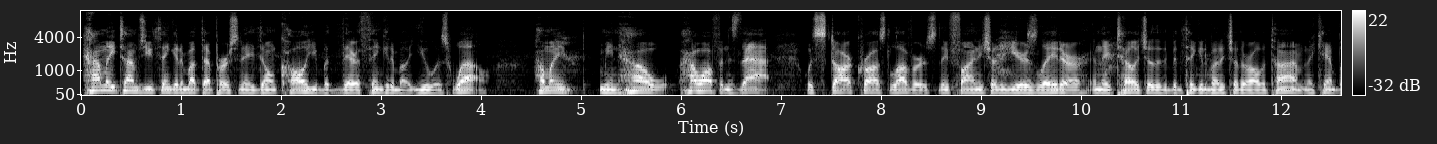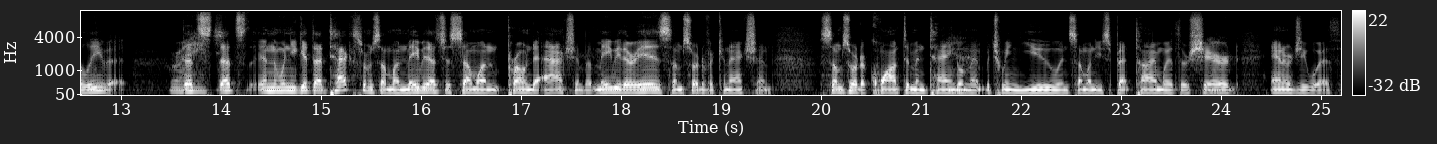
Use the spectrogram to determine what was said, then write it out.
how many times are you thinking about that person and they don't call you, but they're thinking about you as well? How many? I mean, how how often is that with star-crossed lovers? They find each other years later, and they tell each other they've been thinking about each other all the time, and they can't believe it. That's Right. that's and when you get that text from someone, maybe that's just someone prone to action, but maybe there is some sort of a connection, some sort of quantum entanglement between you and someone you spent time with or shared energy with.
